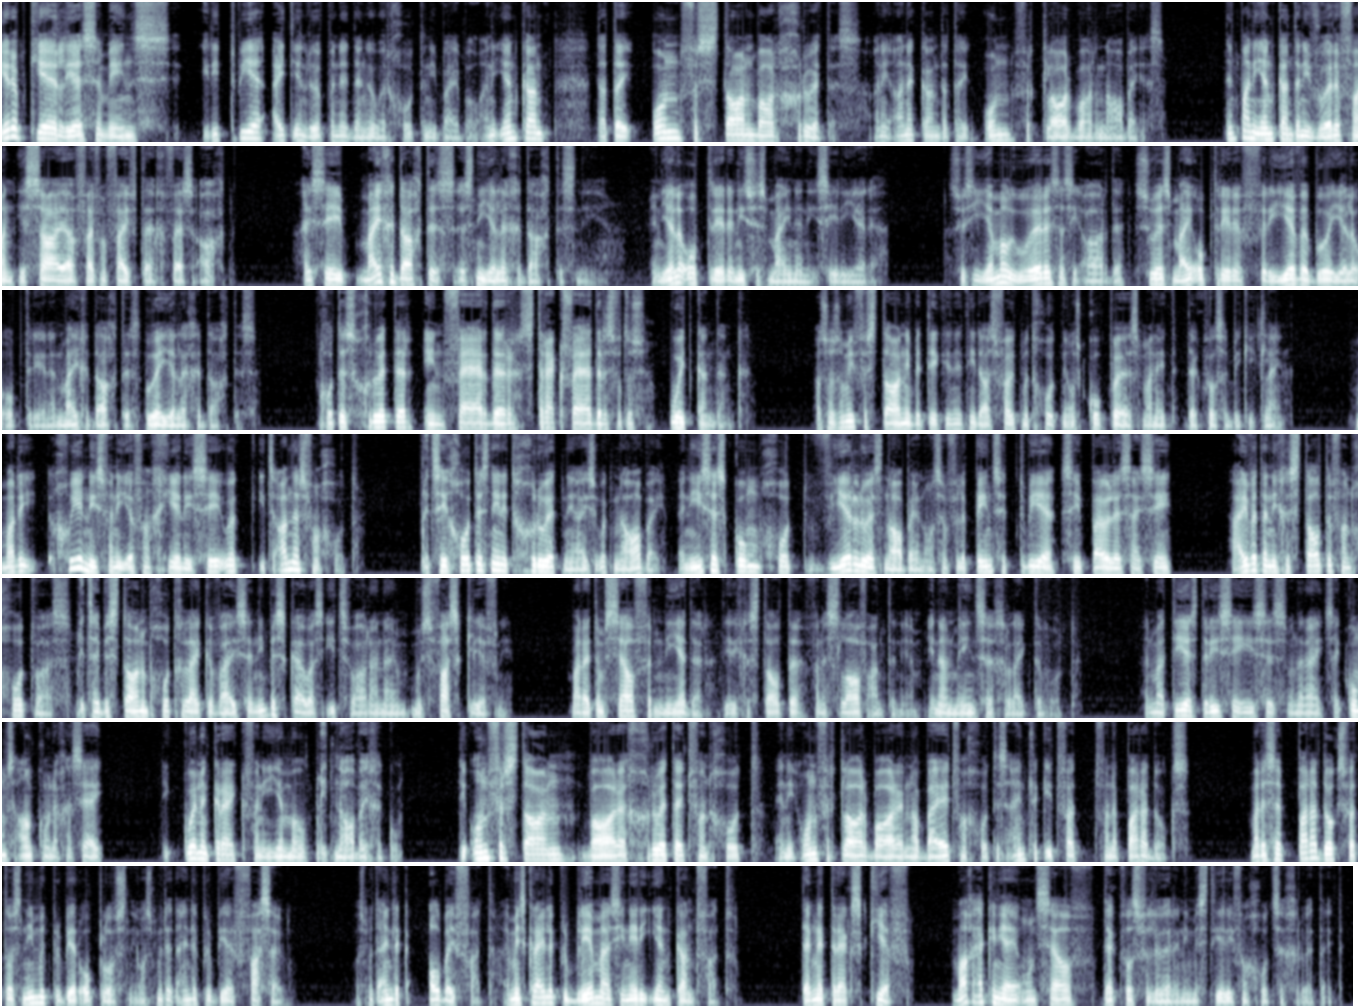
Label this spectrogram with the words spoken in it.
Keer op keer lees 'n mens hierdie twee uiteenlopende dinge oor God in die Bybel. Aan die een kant dat hy onverstaanbaar groot is, aan die ander kant dat hy onverklaarbaar naby is. Dink maar aan die een kant aan die woorde van Jesaja 55 vers 8. Hy sê my gedagtes is nie julle gedagtes nie en julle optrede nie soos myne nie, sê die Here. Soos die hemel hoër is as die aarde, so is my optrede verhewe bo julle optrede en my gedagtes bo julle gedagtes. God is groter en verder, strek verder as wat ons ooit kan dink. As ons hom nie verstaan nie, beteken dit nie daar's fout met God nie. Ons koppe is maar net dikwels 'n bietjie klein. Maar die goeie nuus van die evangelie sê ook iets anders van God. Dit sê God is nie net groot nie, hy is ook naby. In Jesus kom God weerloos naby aan ons. In Filippense 2 sê Paulus, hy sê hy wat in die gestalte van God was, het sy bestaan op God gelyke wyse nie beskou as iets waaraan hy moes vaskleef nie, maar hy het homself verneder deur die gestalte van 'n slaaf aan te neem en aan mense gelyk te word. In Matteus 3 sê Jesus wanneer hy sy koms aankondig, gaan sê hy die koninkryk van die hemel het naby gekom. Die onverstaanbare grootheid van God en die onverklaarbare nabyheid van God is eintlik iets wat van 'n paradoks. Maar dis 'n paradoks wat ons nie moet probeer oplos nie. Ons moet dit eintlik probeer vashou. Ons moet eintlik albei vat. 'n Mens kry eintlik probleme as jy net die een kant vat. Dinge trek skeef. Mag ek en jy onsself dikwels verloor in die misterie van God se grootheid.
